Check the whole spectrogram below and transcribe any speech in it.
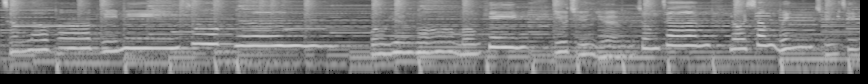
曾留下奇妙蹤。重真，内心永存真。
